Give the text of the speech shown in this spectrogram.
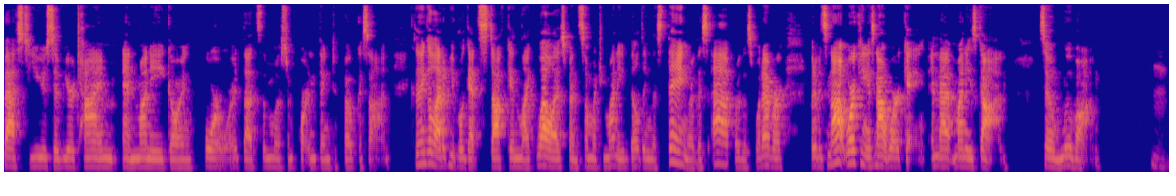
best use of your time and money going forward? That's the most important thing to focus on. Because i think a lot of people get stuck in like well i've spent so much money building this thing or this app or this whatever but if it's not working it's not working and that money's gone. So move on. Hmm.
